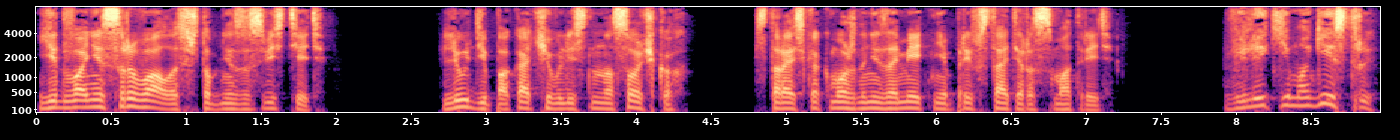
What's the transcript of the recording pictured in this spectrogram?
едва не срывалась, чтобы не засвистеть. Люди покачивались на носочках, стараясь как можно незаметнее привстать и рассмотреть. «Великие магистры!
